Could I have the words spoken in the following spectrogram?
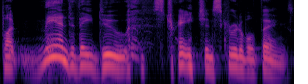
but man, do they do strange, inscrutable things.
